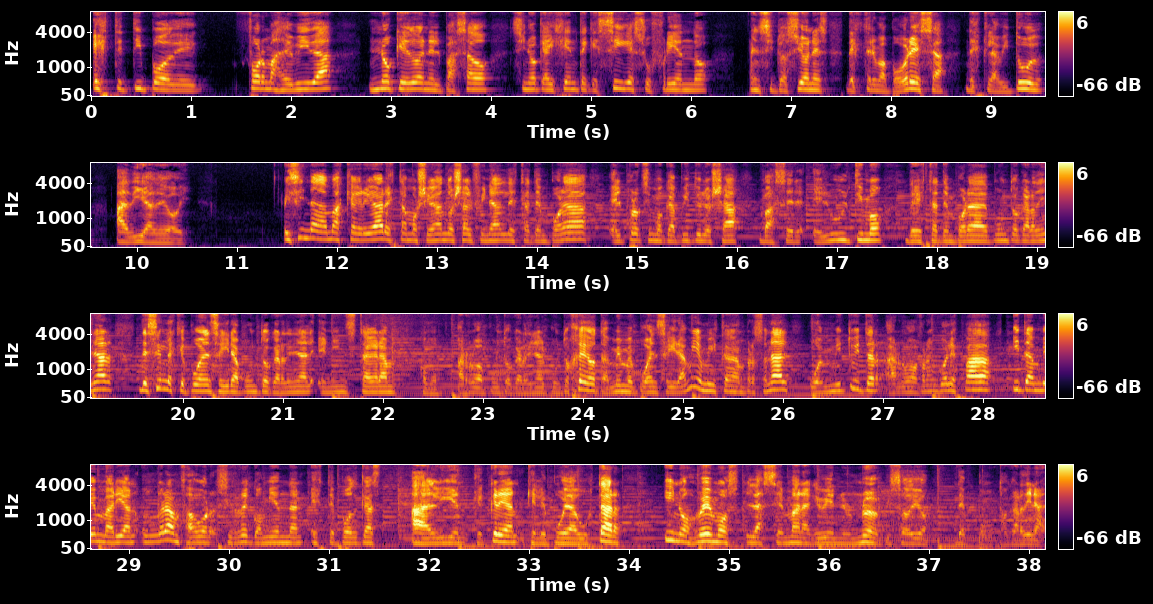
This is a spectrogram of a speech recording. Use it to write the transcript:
este tipo de formas de vida no quedó en el pasado, sino que hay gente que sigue sufriendo en situaciones de extrema pobreza, de esclavitud, a día de hoy. Y sin nada más que agregar, estamos llegando ya al final de esta temporada. El próximo capítulo ya va a ser el último de esta temporada de Punto Cardinal. Decirles que pueden seguir a Punto Cardinal en Instagram como arroba punto cardinal.geo. También me pueden seguir a mí en mi Instagram personal o en mi Twitter, arroba Franco Espada. Y también me harían un gran favor si recomiendan este podcast a alguien que crean que le pueda gustar. Y nos vemos la semana que viene en un nuevo episodio de Punto Cardinal.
